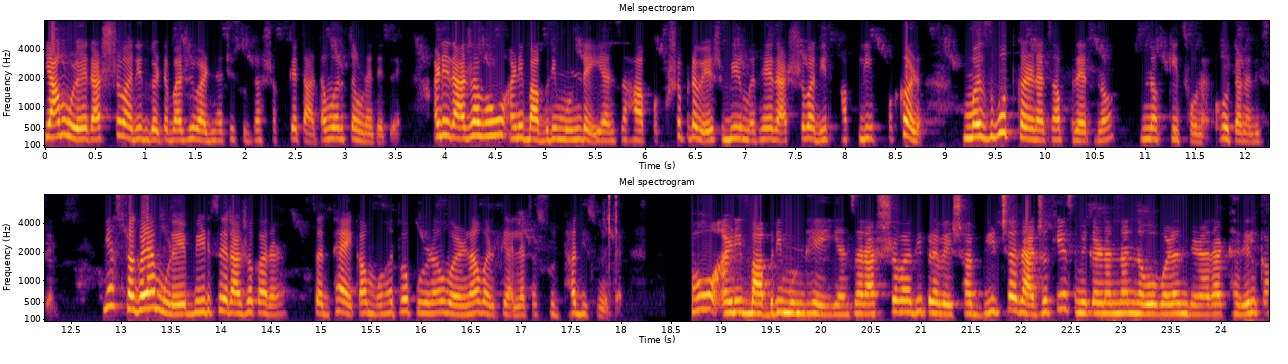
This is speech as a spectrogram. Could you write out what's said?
यामुळे राष्ट्रवादीत गटबाजी वाढण्याची सुद्धा शक्यता आता वर्तवण्यात येते आणि राजाभाऊ आणि बाबरी मुंडे यांचा हा पक्षप्रवेश बीडमध्ये राष्ट्रवादीत आपली पकड मजबूत करण्याचा प्रयत्न नक्कीच होणार होताना दिसेल. या सगळ्यामुळे बीडचे राजकारण सध्या एका महत्त्वपूर्ण वळणावरती आल्याचं सुद्धा दिसून येत आहे हो, भाऊ आणि बाबरी मुंढे यांचा राष्ट्रवादी प्रवेश हा बीडच्या राजकीय समीकरणांना नवं वळण देणारा ठरेल का?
